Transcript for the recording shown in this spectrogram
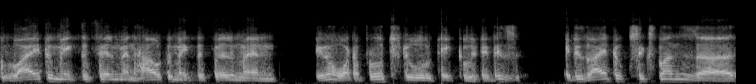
why to make the film and how to make the film, and you know, what approach to take to it. It is it is why I took six months, uh,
